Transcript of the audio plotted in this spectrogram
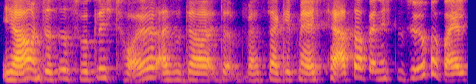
Ja, und das ist wirklich toll. Also da, da, da geht mir echt das Herz auf, wenn ich das höre, weil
